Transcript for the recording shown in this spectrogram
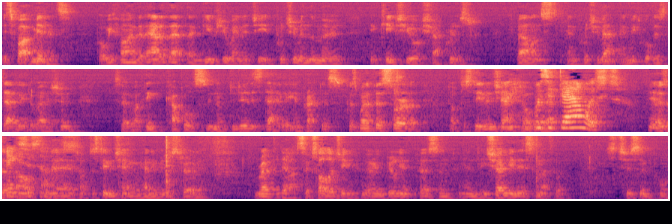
It's five minutes. But we find that out of that, that gives you energy, it puts you in the mood, it keeps your chakras balanced and puts you back. And we call this daily devotion. So I think couples, you know, to do this daily and practice. Because when I first saw it, Dr. Stephen Chang me Was about it Taoist? Yeah, oh, yeah, Dr. Stephen Chang, we had him in Australia. Wrote the Tao of Sexology, very brilliant person, and he showed me this, and I thought, it's too simple.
